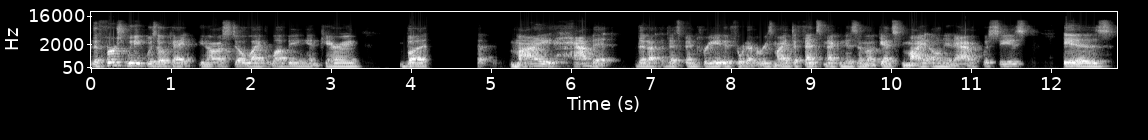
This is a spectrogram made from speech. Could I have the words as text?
the first week was okay. You know i was still like loving and caring. But my habit that I, that's been created for whatever reason my defense mechanism against my own inadequacies is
